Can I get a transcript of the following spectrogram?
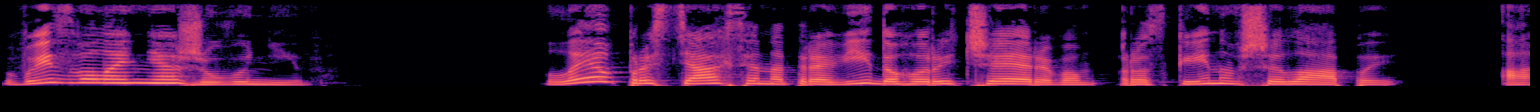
Визволення жувунів. Лев простягся на траві догори черевом, розкинувши лапи, а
